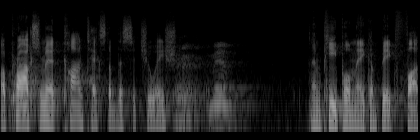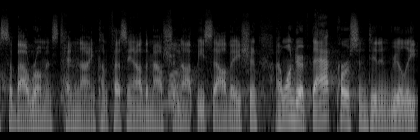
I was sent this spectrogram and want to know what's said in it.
approximate context of the situation. Amen. And people make a big fuss about Romans 10:9, confessing out of the mouth should not be salvation. I wonder if that person didn't really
